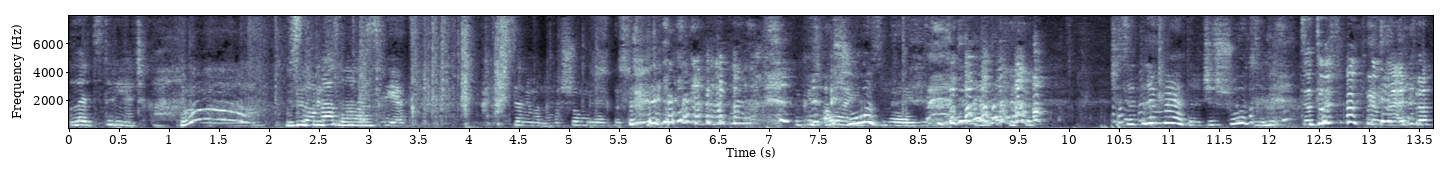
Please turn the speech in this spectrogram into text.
Лед стрічка. Все, у нас буде світ. Це не вона. А що в мене якось? А що з нею? Чи це три метри, чи що це? Це точно три метра.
